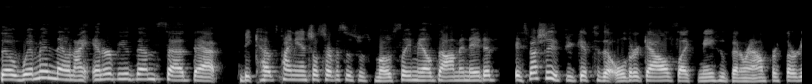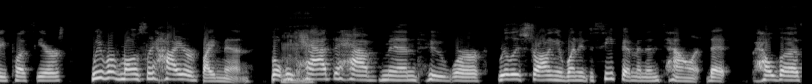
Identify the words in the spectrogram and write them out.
The women, though, when I interviewed them, said that because financial services was mostly male dominated, especially if you get to the older gals like me who've been around for 30 plus years, we were mostly hired by men. But we mm. had to have men who were really strong and wanted to see feminine talent that held us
